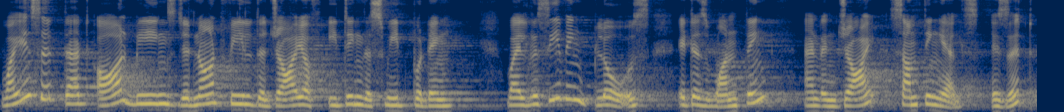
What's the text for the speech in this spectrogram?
Why is it that all beings did not feel the joy of eating the sweet pudding? While receiving blows, it is one thing, and enjoy something else, is it?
